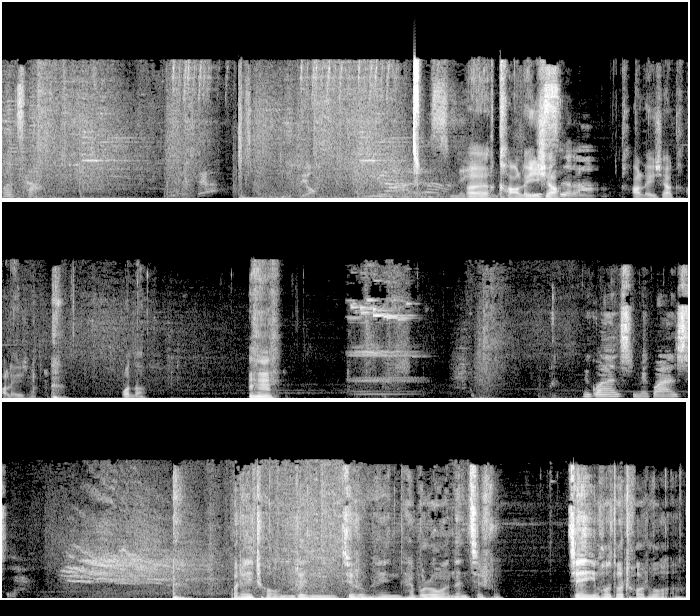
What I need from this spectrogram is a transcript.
我操！哎，卡了一下，卡了一下，卡了一下。我的。嗯。没关系，没关系。我这一瞅，你这技术陪还不如我呢，技术。姐，以后多瞅瞅我啊。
